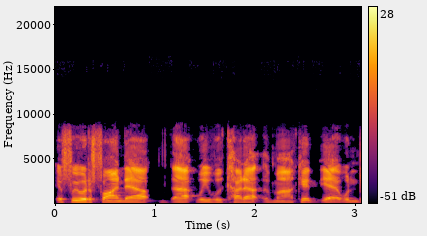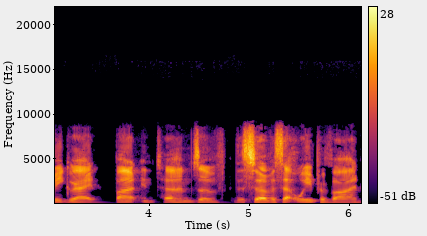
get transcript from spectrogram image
If we were to find out that we would cut out the market, yeah, it wouldn't be great. But in terms of the service that we provide,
